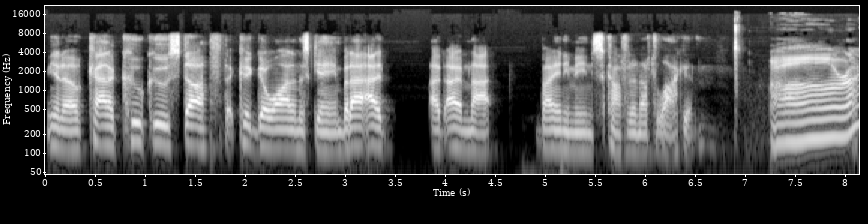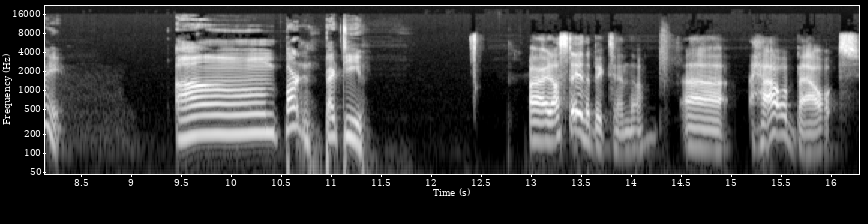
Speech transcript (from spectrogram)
you know kind of cuckoo stuff that could go on in this game, but I I, I am not by any means confident enough to lock it. All right. Um, Barton, back to you. All right, I'll stay in the Big Ten though. Uh, how about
